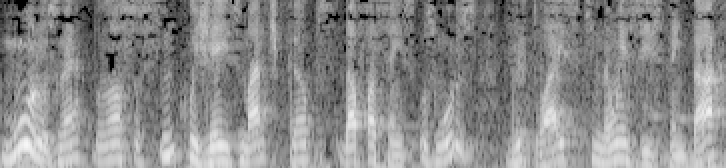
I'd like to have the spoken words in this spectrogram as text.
muros né, do nosso 5G Smart Campus da Facens. Os muros virtuais que não existem, tá?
